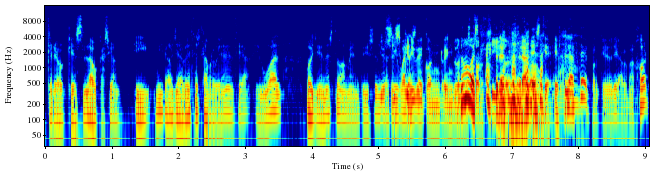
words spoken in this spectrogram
Creo que es la ocasión. Y mira, oye, a veces la providencia igual oye, en este momento... Y siendo se escribe con renglones no, torcidos. Es que, espérate, porque a lo mejor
